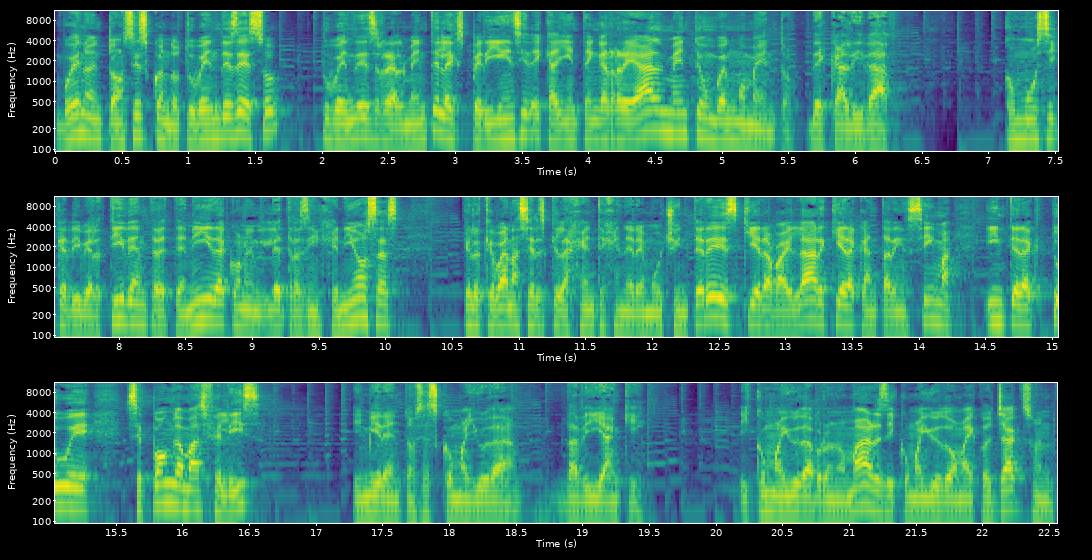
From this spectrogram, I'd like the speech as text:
bueno, entonces cuando tú vendes eso, tú vendes realmente la experiencia de que alguien tenga realmente un buen momento, de calidad. Con música divertida, entretenida, con letras ingeniosas, que lo que van a hacer es que la gente genere mucho interés, quiera bailar, quiera cantar encima, interactúe, se ponga más feliz. Y mira entonces cómo ayuda Daddy Yankee. Y cómo ayuda Bruno Mars, y cómo ayudó Michael Jackson,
